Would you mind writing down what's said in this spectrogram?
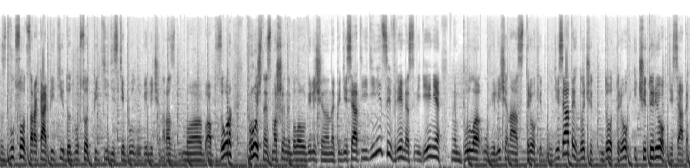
с 245 до 250 был увеличен раз, обзор, Прочность машины была увеличена на 50 единиц, и время сведения было увеличено с 3,2 до, до 3,4.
